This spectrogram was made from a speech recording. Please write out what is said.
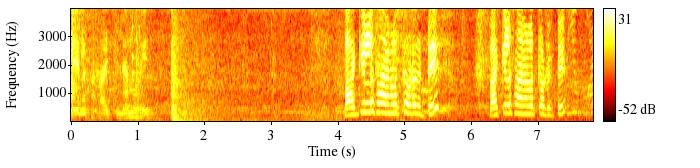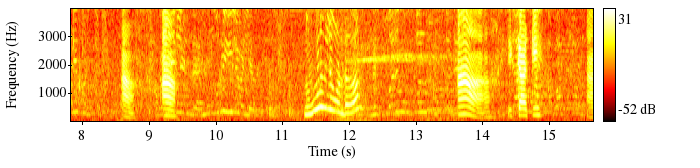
അളിയനെ സഹായിച്ചില്ല എന്ന് പറയുന്നു. ബാക്കിയുള്ള സാധനങ്ങളൊക്കെ അവിടെ ഇട്ട്? ബാക്കിയുള്ള സാധനങ്ങളൊക്കെ അവിടെ ഇട്ട്? ആ ആ. നൂറ് കിലോ കൊണ്ടുപോവാ ആ ഇക്കാക്കി. ആ.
